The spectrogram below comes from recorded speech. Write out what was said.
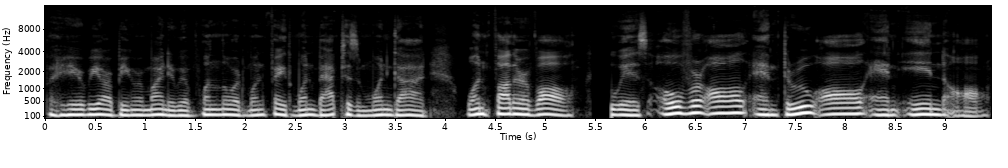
But here we are being reminded we have one Lord, one faith, one baptism, one God, one Father of all, who is over all and through all and in all.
